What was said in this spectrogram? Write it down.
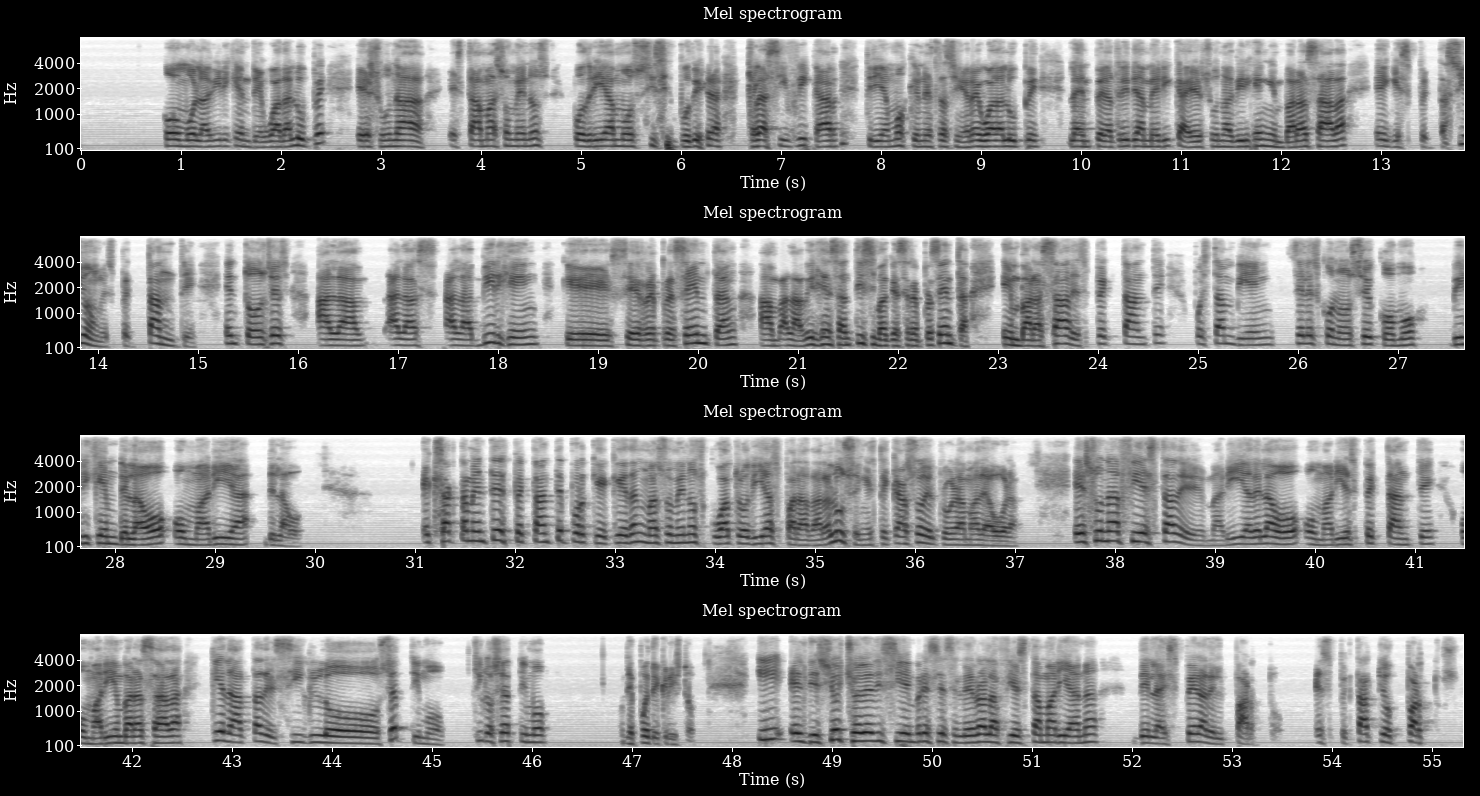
como la Virgen de Guadalupe, es una, está más o menos, podríamos, si se pudiera clasificar, diríamos que Nuestra Señora de Guadalupe, la emperatriz de América, es una Virgen embarazada en expectación, expectante. Entonces, a la a, las, a la Virgen que se representan, a la Virgen Santísima que se representa embarazada, expectante, pues también se les conoce como Virgen de la O o María de la O. Exactamente expectante porque quedan más o menos cuatro días para dar a luz, en este caso del programa de ahora. Es una fiesta de María de la O o María expectante o María embarazada que data del siglo VII, siglo VII después de Cristo. Y el 18 de diciembre se celebra la fiesta mariana de la espera del parto, Spectatio Partus,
